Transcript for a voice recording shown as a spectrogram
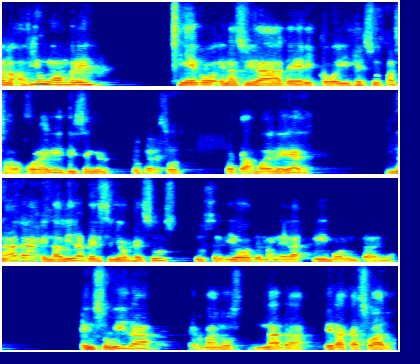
Bueno, había un hombre ciego en la ciudad de Jericó y Jesús pasaba por ahí, dicen los versos que acabamos de leer. Nada en la vida del Señor Jesús sucedió de manera involuntaria. En su vida, hermanos, nada era casual.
